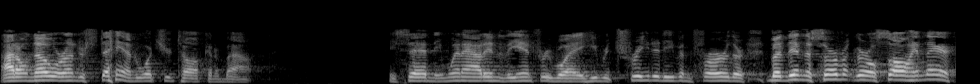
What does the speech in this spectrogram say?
I don't know or understand what you're talking about. He said, and he went out into the entryway. He retreated even further. But then the servant girl saw him there,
